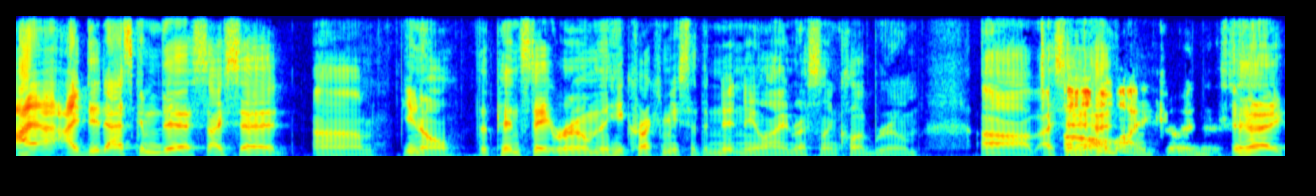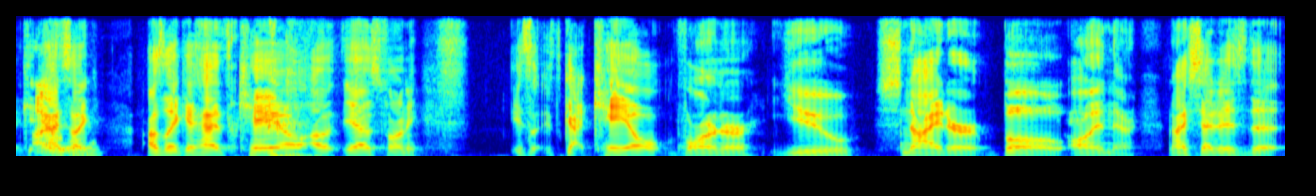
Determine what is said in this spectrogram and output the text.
I I did ask him this. I said, um, you know, the Penn State room. Then he corrected me. He said the Nittany Lion Wrestling Club room. Uh, I said, Oh had, my goodness. had, I I was like. I was like, it has Cael. I, yeah, it was funny. It's, it's got Cael, Varner, you, Snyder, Bo, all in there. And I said, is the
